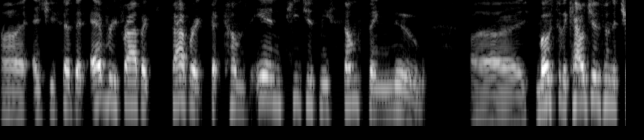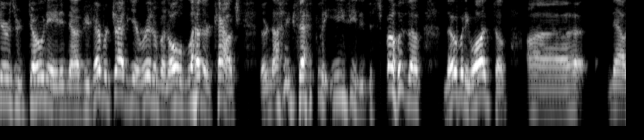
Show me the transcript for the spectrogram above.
uh, and she said that every fabric fabric that comes in teaches me something new. Uh, most of the couches and the chairs are donated. Now, if you've ever tried to get rid of an old leather couch, they're not exactly easy to dispose of. Nobody wants them. Uh, now,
